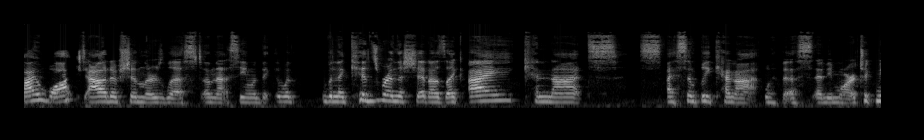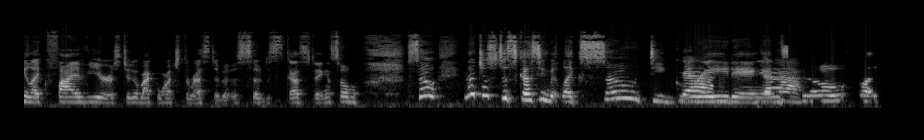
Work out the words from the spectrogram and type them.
I walked out of Schindler's List on that scene when the when when the kids were in the shit. I was like, I cannot. I simply cannot with this anymore. It took me like five years to go back and watch the rest of it. It was so disgusting. So, so not just disgusting, but like so degrading yeah, yeah. and so like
